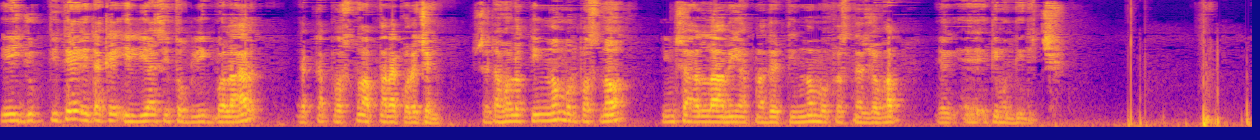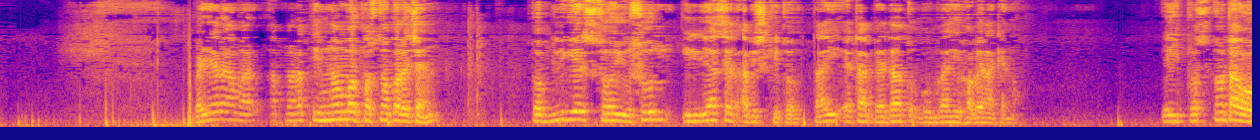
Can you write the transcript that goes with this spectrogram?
এই যুক্তিতে এটাকে ইলিয়াসি তবলিগ বলার একটা প্রশ্ন আপনারা করেছেন। সেটা হলো তিন নম্বর প্রশ্ন। ইনশাআল্লাহ আমি আপনাদের তিন নম্বর প্রশ্নের জবাব এ- দিচ্ছি। ভাইয়ারা, আমার আপনারা তিন নম্বর প্রশ্ন করেছেন। তবলিগের সই উসুল ইলিয়াসের আবিষ্কৃত, তাই এটা বেদাত গুমরাহি হবে না কেন? এই প্রশ্নটাও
